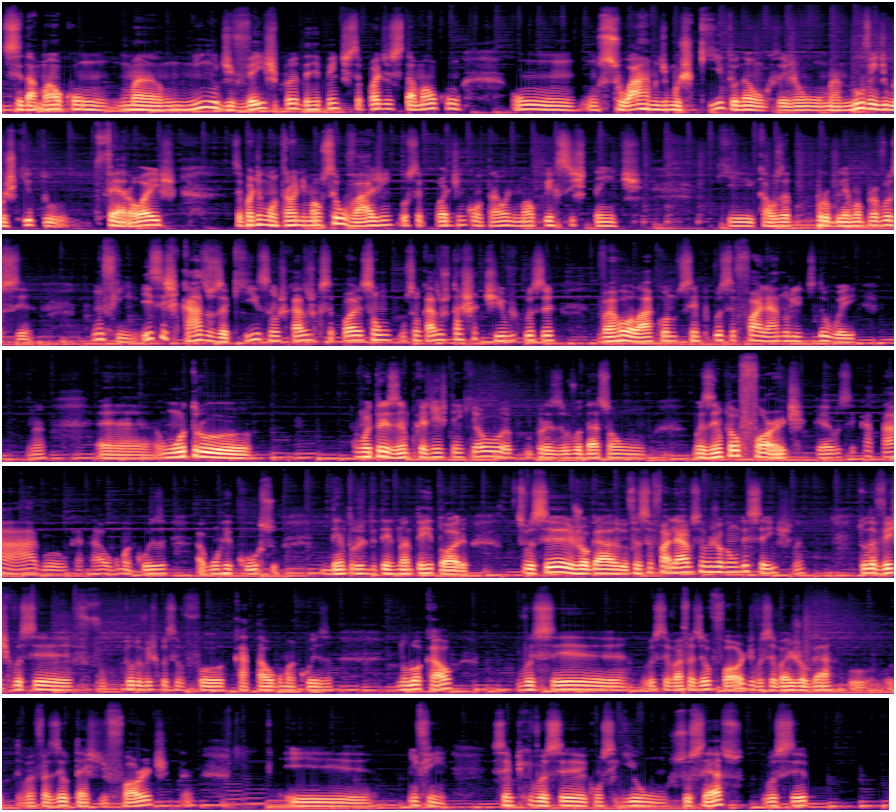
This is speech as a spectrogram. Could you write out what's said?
se dar mal com uma, um ninho de vespa. De repente, você pode se dar mal com um, um swarm de mosquito, não, né? ou seja, uma nuvem de mosquito feroz. Você pode encontrar um animal selvagem ou você pode encontrar um animal persistente que causa problema para você. Enfim, esses casos aqui são os casos que você pode. São, são casos taxativos que você vai rolar quando sempre que você falhar no Lead the Way. Né? É, um outro. Um outro exemplo que a gente tem aqui é o. Por exemplo, eu vou dar só um, um exemplo é o Ford, que é você catar água ou catar alguma coisa, algum recurso dentro de determinado território. Se você jogar, se você falhar, você vai jogar um D6, né? Toda vez que você toda vez que você for catar alguma coisa no local você você vai fazer o forward você vai jogar o, vai fazer o teste de forward né? e enfim sempre que você conseguir um sucesso você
